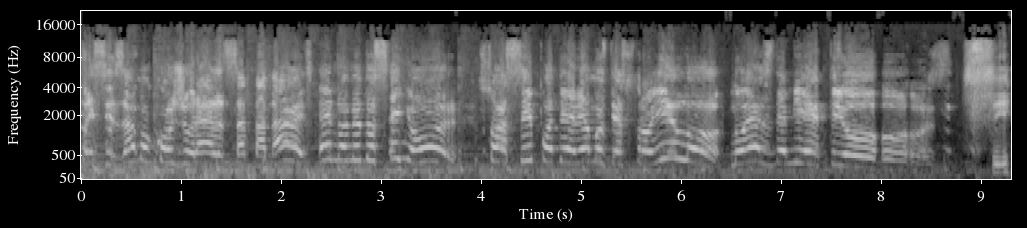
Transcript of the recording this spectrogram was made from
Precisamos conjurar Satanás em nome do Senhor! Só assim poderemos destruí-lo! Não é, Demetrius? Sim,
